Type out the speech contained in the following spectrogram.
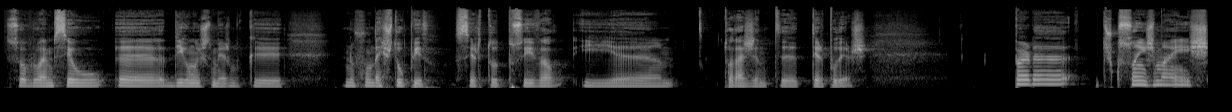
sobre o MCU, uh, eh, digam isto mesmo: que no fundo é estúpido ser tudo possível e uh, toda a gente ter poderes. Para discussões mais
